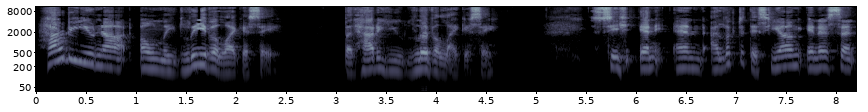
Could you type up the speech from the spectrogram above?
How do you not only leave a legacy, but how do you live a legacy? see and and I looked at this young innocent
